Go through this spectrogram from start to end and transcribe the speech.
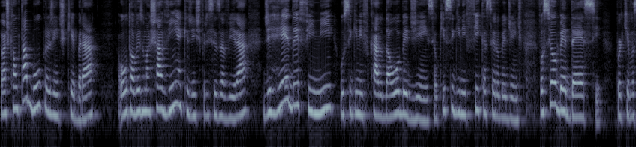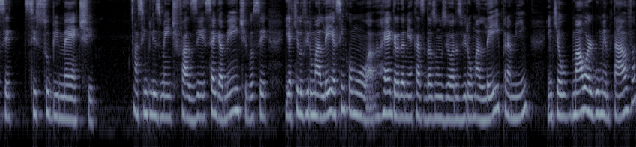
eu acho que é um tabu para a gente quebrar, ou talvez uma chavinha que a gente precisa virar de redefinir o significado da obediência. O que significa ser obediente? Você obedece porque você se submete a simplesmente fazer cegamente, você e aquilo vira uma lei, assim como a regra da minha casa das 11 horas virou uma lei para mim, em que eu mal argumentava,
